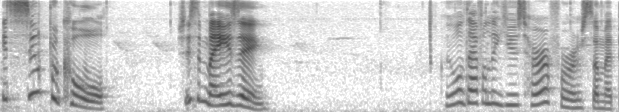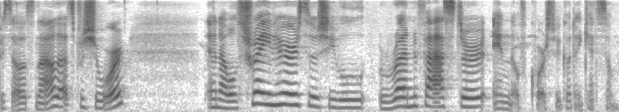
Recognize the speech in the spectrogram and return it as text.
it's super cool. She's amazing. We will definitely use her for some episodes now, that's for sure. And I will train her so she will run faster. And of course, we're gonna get some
